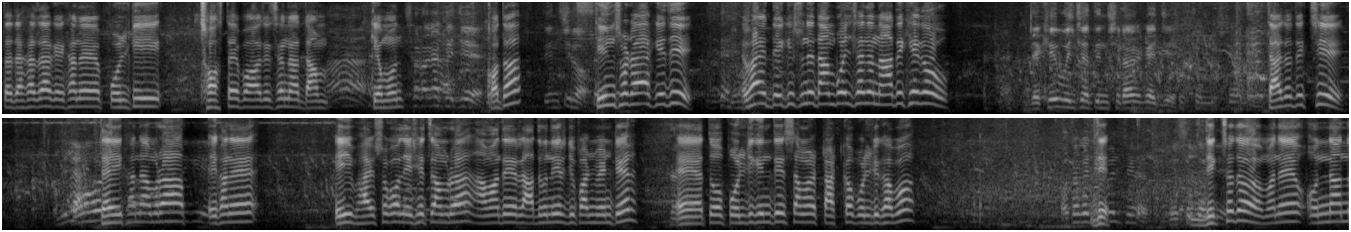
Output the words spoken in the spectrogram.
তা দেখা যাক এখানে পোলট্রি সস্তায় পাওয়া যাচ্ছে না দাম কেমন? কত? তিনশো। টাকা কেজি? ভাই দেখে শুনে দাম বলছে না না দেখে গো। দেখেই বলছে তিনশো টাকা কেজি। তাই তো দেখছি। তাই এখানে আমরা এখানে এই ভাই সকল এসেছে আমরা আমাদের রাঁধুনির ডিপার্টমেন্টের তো পোলট্রি কিনতে এসে আমরা টাটকা পোলট্রি খাব। দেখছ তো মানে অন্যান্য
